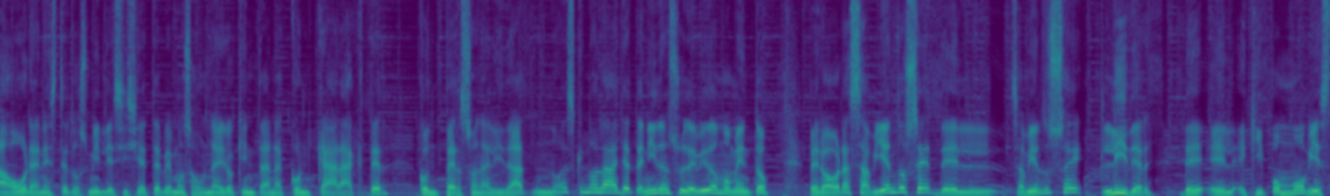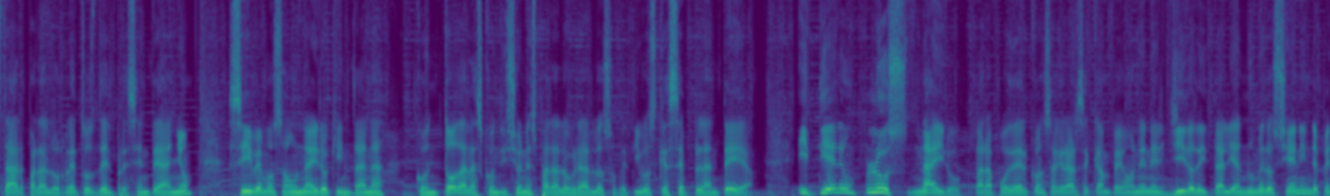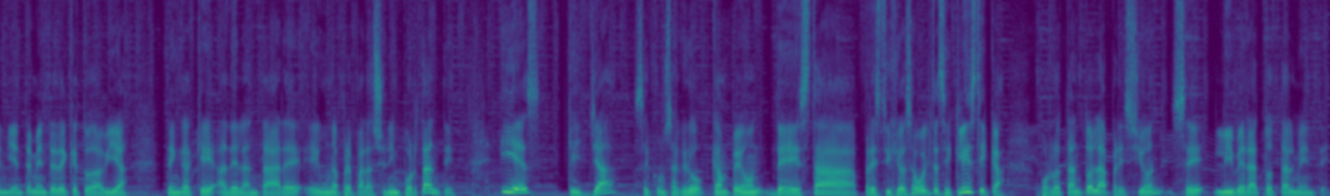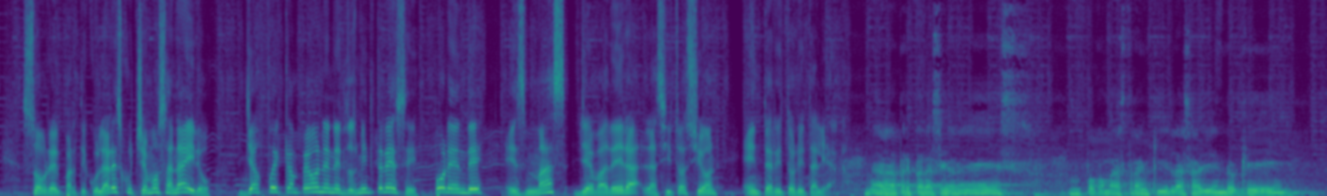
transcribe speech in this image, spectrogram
Ahora en este 2017 vemos a un Nairo Quintana con carácter, con personalidad. No es que no la haya tenido en su debido momento, pero ahora sabiéndose del sabiéndose líder del equipo Movistar para los retos del presente año, sí vemos a un Nairo Quintana con todas las condiciones para lograr los objetivos que se plantea. Y tiene un plus Nairo para poder consagrarse campeón en el Giro de Italia número 100 independientemente de que todavía tenga que adelantar eh, una preparación importante. Y es que ya se consagró campeón de esta prestigiosa vuelta ciclística. Por lo tanto, la presión se libera totalmente. Sobre el particular, escuchemos a Nairo. Ya fue campeón en el 2013, por ende, es más llevadera la situación en territorio italiano. la preparación es un poco más tranquila sabiendo que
